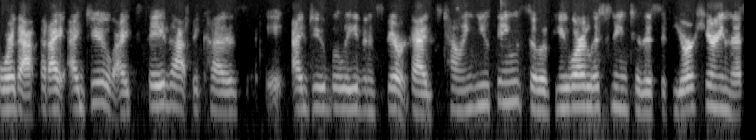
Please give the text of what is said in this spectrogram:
for that. But I, I do, I say that because I do believe in spirit guides telling you things. So if you are listening to this, if you're hearing this,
